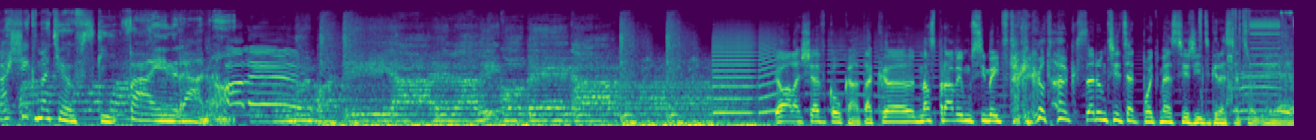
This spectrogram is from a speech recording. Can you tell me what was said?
Vašek Matějovský, fajn ráno. Ale Jo, ale šéf kouká, tak eh, na zprávy musíme jít tak jako tak. 7.30, pojďme si říct, kde se co děje.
